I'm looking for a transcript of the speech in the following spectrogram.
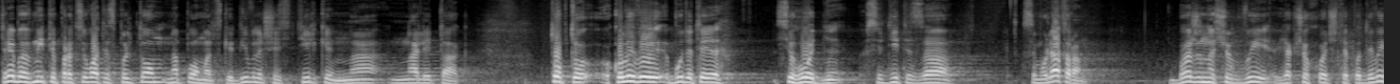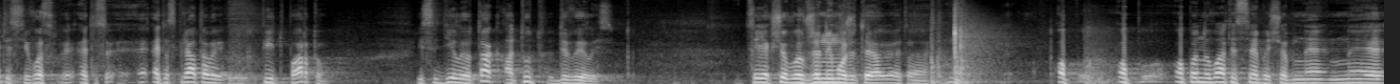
Треба вміти працювати з пультом на помацки, дивлячись тільки на, на літак. Тобто, коли ви будете сьогодні сидіти за симулятором, бажано, щоб ви, якщо хочете подивитись, його ете спрятали під парту і сиділи отак, а тут дивились. Це якщо ви вже не можете е, ете, ну, оп, оп, опанувати себе, щоб не, не,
